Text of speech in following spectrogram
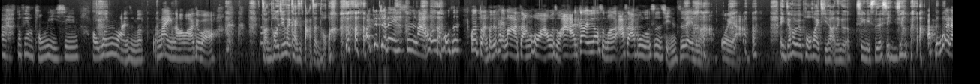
啊都非常同理心，好温暖，什么麦闹啊，对吧？转头就会开始打枕头啊，啊，就就类似嘛，或者或者或者转头就开始骂脏话，或者什么啊，刚才遇到什么阿萨布的事情之类的嘛，对呀、啊。哎、欸，你这样会不会破坏其他那个心理师的形象啊？不会啦，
